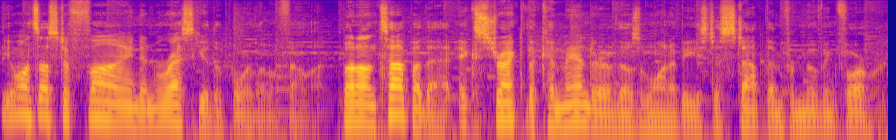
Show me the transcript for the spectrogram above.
He wants us to find and rescue the poor little fella. But on top of that, extract the commander of those wannabes to stop them from moving forward.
